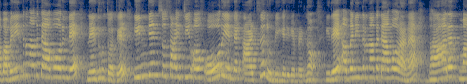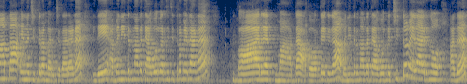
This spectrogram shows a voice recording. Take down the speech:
അപ്പൊ അഭിനേന്ദ്രനാഥ് ടാഗോറിന്റെ നേതൃത്വത്തിൽ Indian society of oriental arts രൂപീകരിക്കപ്പെടുന്നു. ഇതേ അഭിനേന്ദ്രനാഥ് ടാഗോർ ആണ് ഭാരത് മാത എന്ന ചിത്രം വരച്ചത്. ആരാണ്? ഇതേ അഭിനേന്ദ്രനാഥ് ടാഗോർ വരച്ച ചിത്രം ഏതാണ്? ഭാരത് മാത. അപ്പൊ ഓർത്തേക്കുക അഭിനേന്ദ്രനാഥ ടാഗോറിന്റെ ചിത്രം ഏതായിരുന്നു? അത്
